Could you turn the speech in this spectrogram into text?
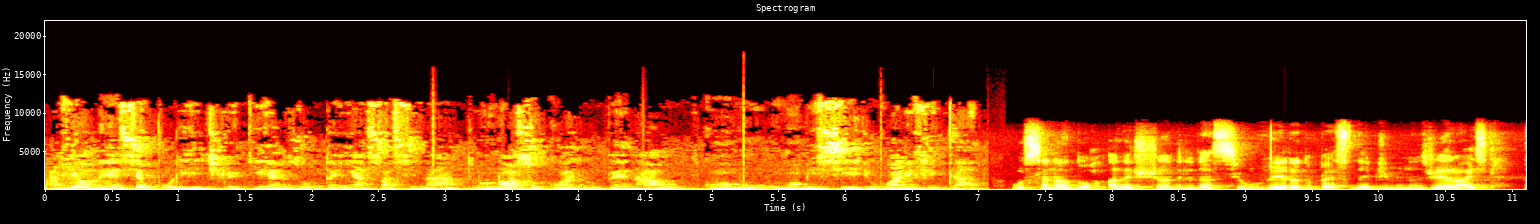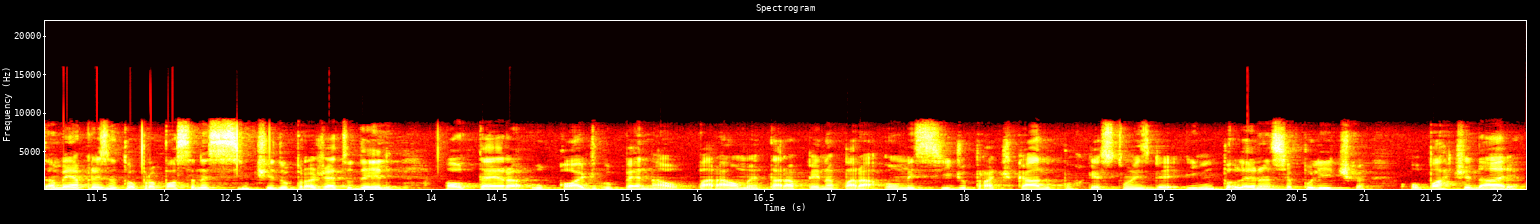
a violência política que resulta em assassinato no nosso Código Penal como um homicídio qualificado. O senador Alexandre da Silveira, do PSD de Minas Gerais, também apresentou proposta nesse sentido. O projeto dele altera o Código Penal para aumentar a pena para homicídio praticado por questões de intolerância política ou partidária,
